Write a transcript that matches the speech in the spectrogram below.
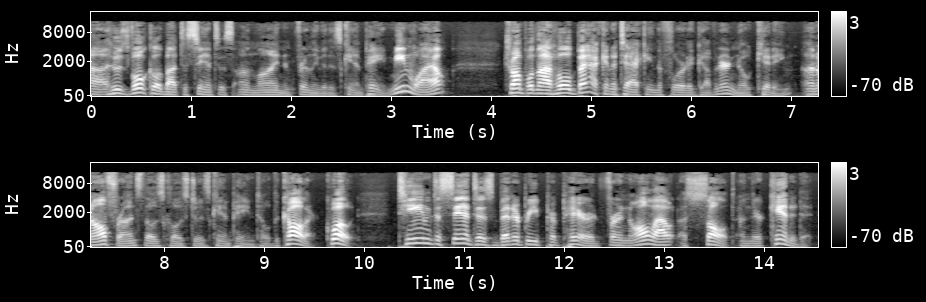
uh, who's vocal about DeSantis online and friendly with his campaign. Meanwhile, Trump will not hold back in attacking the Florida governor. No kidding. On all fronts, those close to his campaign told the caller, quote, Team DeSantis better be prepared for an all out assault on their candidate.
